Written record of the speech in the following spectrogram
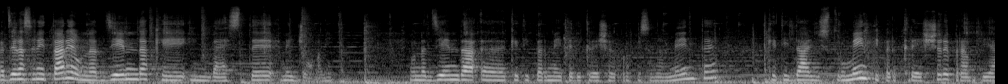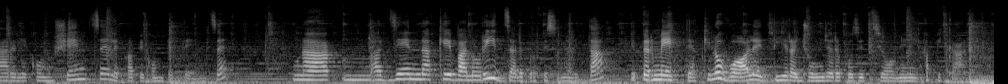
L'azienda sanitaria è un'azienda che investe nei giovani, un'azienda eh, che ti permette di crescere professionalmente, che ti dà gli strumenti per crescere, per ampliare le conoscenze, le proprie competenze, un'azienda che valorizza le professionalità e permette a chi lo vuole di raggiungere posizioni apicali.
